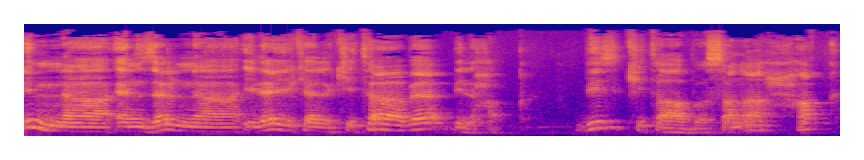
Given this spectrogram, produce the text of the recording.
İnna enzelna ileykel kitabe bil hak. Biz kitabı sana hak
